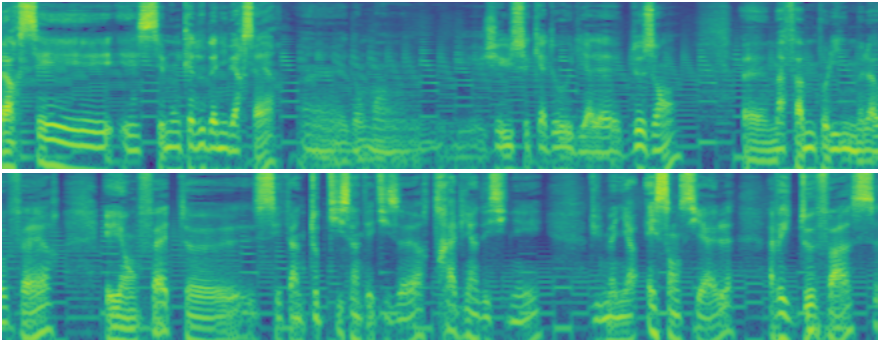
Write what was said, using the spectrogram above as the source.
alors c'est mon cadeau d'anniversaire. Euh, j'ai eu ce cadeau il y a deux ans. Euh, ma femme Pauline me l'a offert. Et en fait, euh, c'est un tout petit synthétiseur, très bien dessiné, d'une manière essentielle, avec deux faces.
